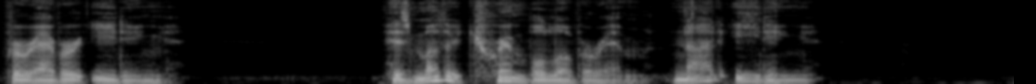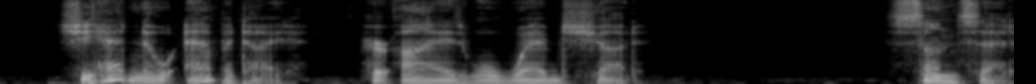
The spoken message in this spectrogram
forever eating. His mother trembled over him, not eating. She had no appetite. Her eyes were webbed shut. Sunset,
